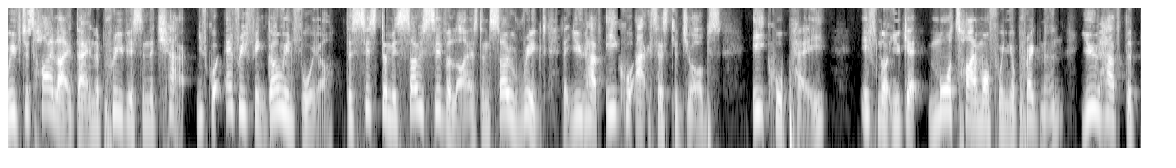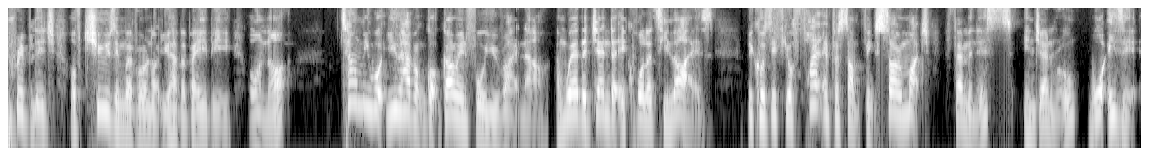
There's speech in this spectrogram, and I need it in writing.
We've just highlighted that in the previous in the chat. You've got everything going for you. The system is so civilized and so rigged that you have equal access to jobs, equal pay. If not, you get more time off when you're pregnant. You have the privilege of choosing whether or not you have a baby or not. Tell me what you haven't got going for you right now and where the gender equality lies. Because if you're fighting for something so much, feminists in general, what is it?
